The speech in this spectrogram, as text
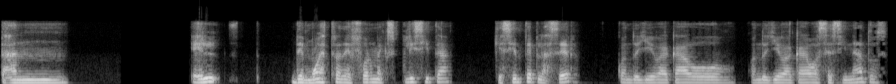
tan... Él demuestra de forma explícita que siente placer cuando lleva a cabo, cuando lleva a cabo asesinatos.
